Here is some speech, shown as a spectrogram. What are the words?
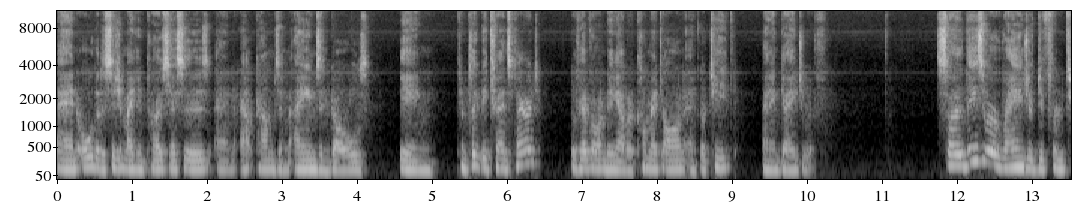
and all the decision-making processes and outcomes and aims and goals being completely transparent with everyone being able to comment on and critique and engage with. So these are a range of different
